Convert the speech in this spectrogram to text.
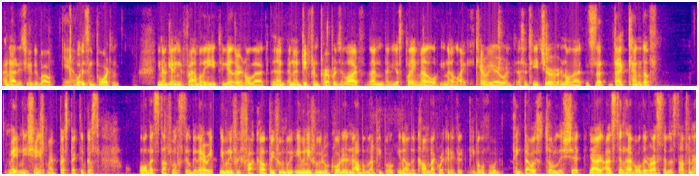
and attitude about Yeah. what is important. You know, getting a family together and all that, and, and a different purpose in life than, than just playing metal. You know, like career as a teacher and all that. It's that that kind of made me change my perspective because all that stuff will still be there, even if we fuck up. If we even if we recorded an album that people, you know, the comeback record, if it, people would think that was totally shit, yeah, I'd still have all the rest of the stuff, and I,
